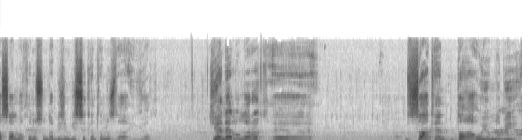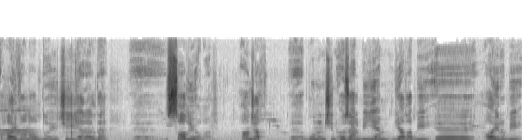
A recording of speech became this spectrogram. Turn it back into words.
e, salma konusunda bizim bir sıkıntımız da yok. Genel olarak e, zaten dağa uyumlu bir hayvan olduğu için genelde e, salıyorlar. Ancak e, bunun için özel bir yem ya da bir e, ayrı bir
